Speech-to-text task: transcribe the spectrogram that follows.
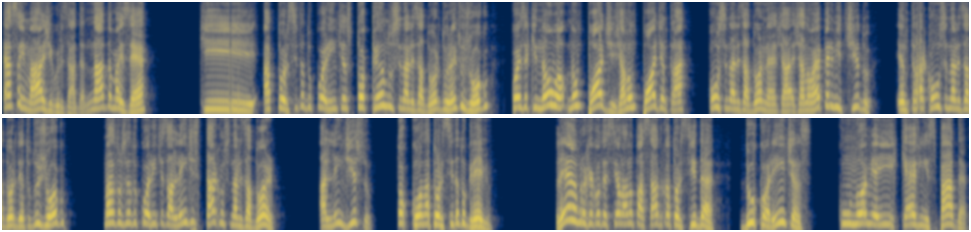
Essa imagem, gurizada, nada mais é que a torcida do Corinthians tocando o sinalizador durante o jogo, coisa que não, não pode, já não pode entrar com o sinalizador, né? Já, já não é permitido entrar com o sinalizador dentro do jogo. Mas a torcida do Corinthians, além de estar com o sinalizador, além disso, tocou na torcida do Grêmio. Lembra o que aconteceu lá no passado com a torcida do Corinthians? Com o nome aí Kevin Espada?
